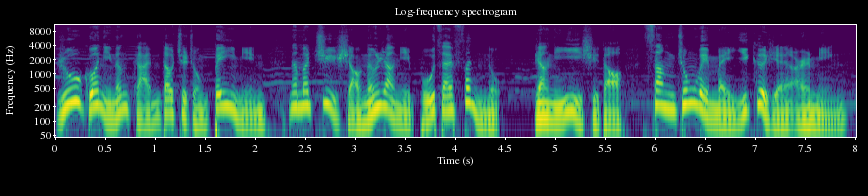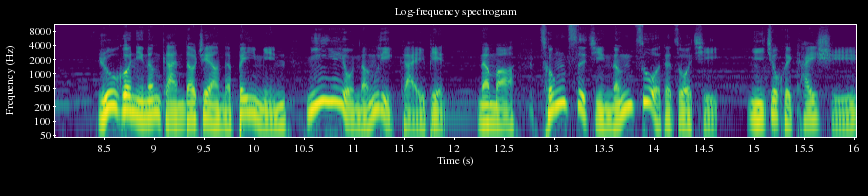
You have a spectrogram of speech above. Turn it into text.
如果你能感到这种悲悯，那么至少能让你不再愤怒，让你意识到丧钟为每一个人而鸣。如果你能感到这样的悲悯，你也有能力改变。那么，从自己能做的做起，你就会开始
